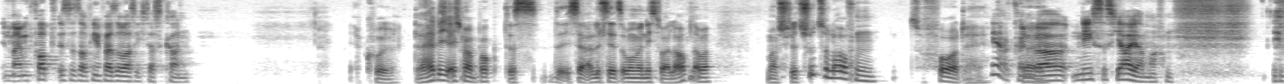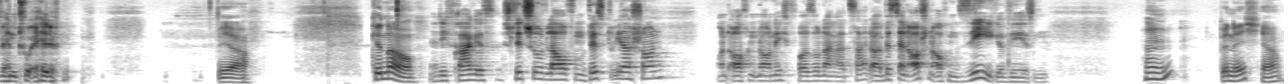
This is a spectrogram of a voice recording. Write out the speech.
in meinem Kopf ist es auf jeden Fall so, dass ich das kann. Ja, cool. Da hätte ich echt mal Bock. Das, das ist ja alles jetzt im Moment nicht so erlaubt, aber mal Schlittschuh zu laufen, sofort, ey. Ja, können Geil. wir nächstes Jahr ja machen. Eventuell. Ja. Genau. Ja, die Frage ist, Schlittschuhlaufen bist du ja schon und auch noch nicht vor so langer Zeit, aber bist du denn auch schon auf dem See gewesen? Hm, bin ich, ja.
